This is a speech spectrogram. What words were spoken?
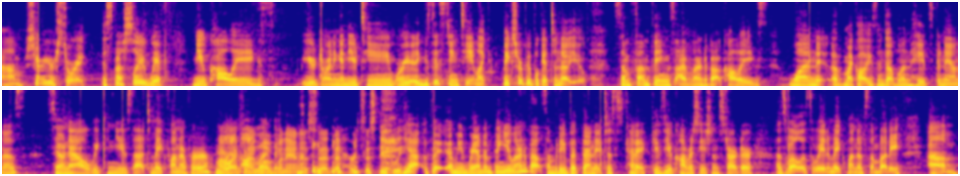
um, share your story, especially with new colleagues. You're joining a new team or your existing team. Like, make sure people get to know you. Some fun things I've learned about colleagues. One of my colleagues in Dublin hates bananas. So now we can use that to make fun of her. My wife and I love bananas. that, that hurts us deeply. Yeah, but I mean, random thing you learn about somebody, but then it just kind of gives you a conversation starter as well as a way to make fun of somebody. Um,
